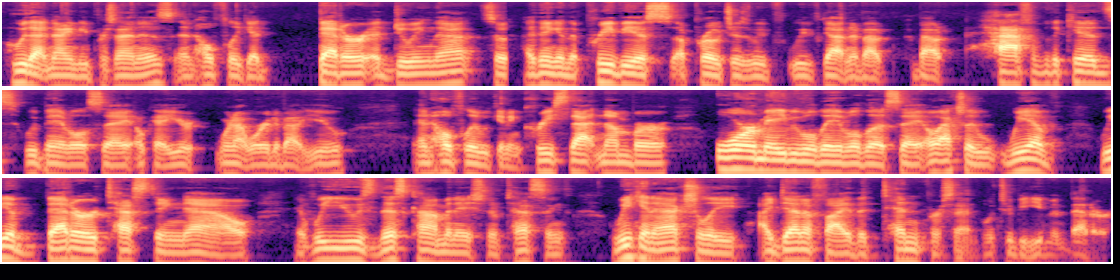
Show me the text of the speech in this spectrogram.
who that ninety percent is, and hopefully get better at doing that. So I think in the previous approaches, we've we've gotten about about half of the kids. We've been able to say, okay, you're we're not worried about you, and hopefully we can increase that number, or maybe we'll be able to say, oh, actually, we have we have better testing now. If we use this combination of testing, we can actually identify the 10%, which would be even better.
